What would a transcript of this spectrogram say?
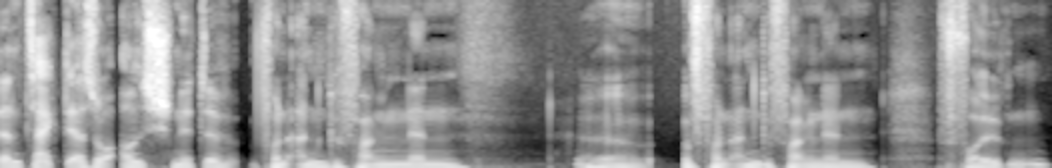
dann zeigt er so Ausschnitte von angefangenen, äh, von angefangenen Folgen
